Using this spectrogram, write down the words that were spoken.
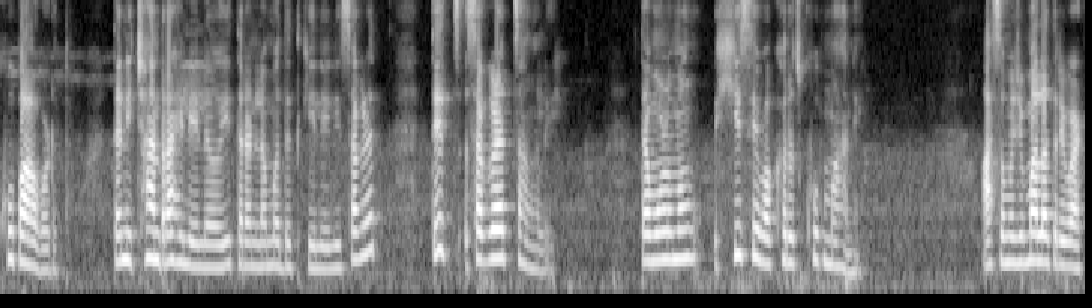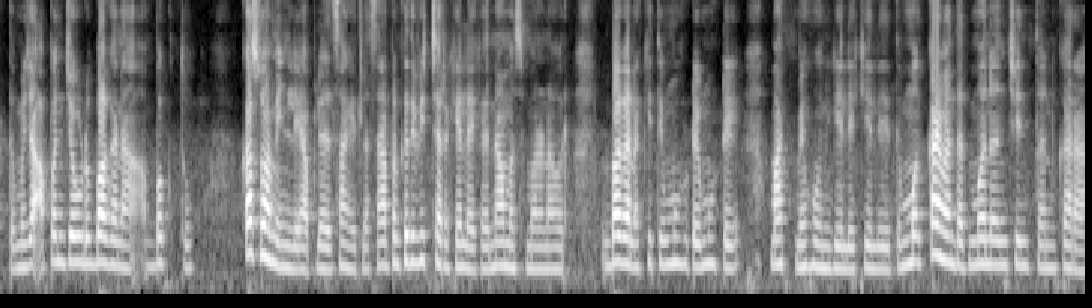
खूप आवडतो. त्यांनी छान राहिलेलं इतरांना मदत केलेली सगळ्यात तेच सगळ्यात चांगले. त्यामुळं मग ही सेवा खरंच खूप महान आहे. असं म्हणजे मला तरी वाटतं. म्हणजे आपण जेवढं बघा ना बघतो का स्वामींले आपल्याला सांगितलं असं आपण कधी विचार केला आहे का नामस्मरणावर? बघा ना किती मोठे मोठे महात्मे होऊन गेले केले. तर मग काय म्हणतात? मनन चिंतन करा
